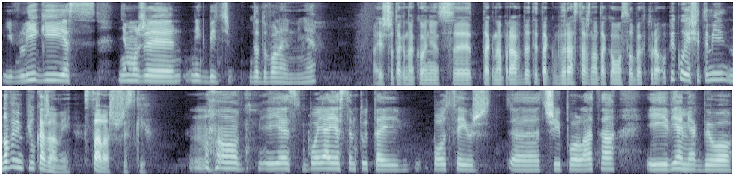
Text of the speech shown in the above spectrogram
i w ligi jest, nie może nikt być zadowolony, nie? A jeszcze tak na koniec, e, tak naprawdę ty tak wyrastasz na taką osobę, która opiekuje się tymi nowymi piłkarzami. Starasz wszystkich. No, jest, bo ja jestem tutaj w Polsce już 3,5 lata i wiem jak było,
